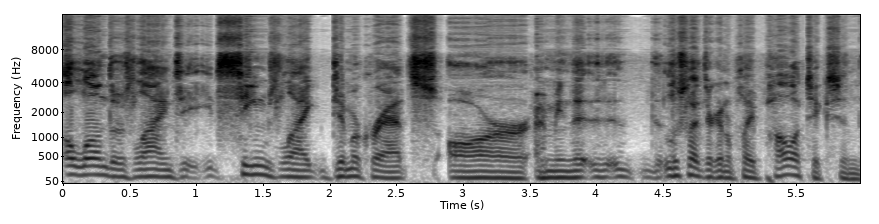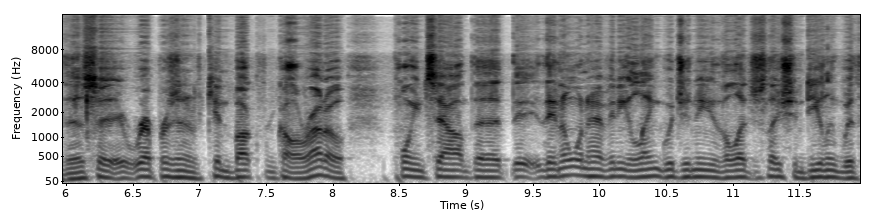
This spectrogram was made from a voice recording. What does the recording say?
along those lines, it seems like Democrats are, I mean, it looks like they're going to play politics in this. Uh, Representative Ken Buck from Colorado points out that they don't want to have any language in any of the legislation dealing with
